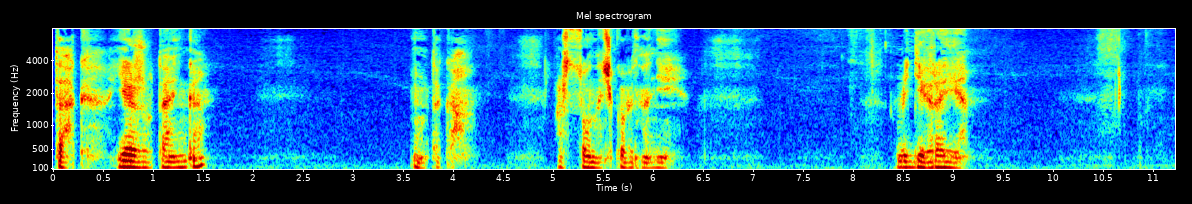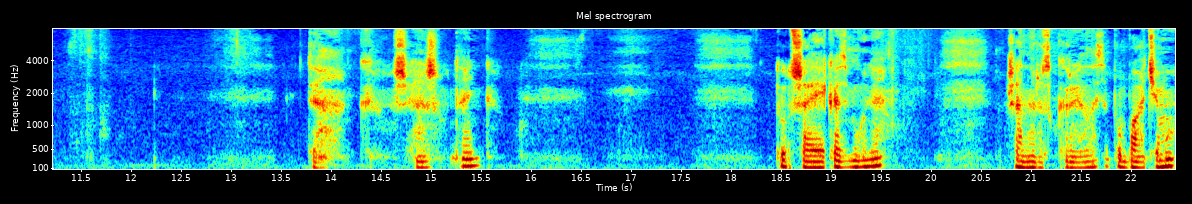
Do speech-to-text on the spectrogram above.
Так, є жовтенька. Ось така. Аж сонечко від на ній. Відіграє. Так, ще жовтенька. Тут ще якась буде. Ще не розкрилася, побачимо.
